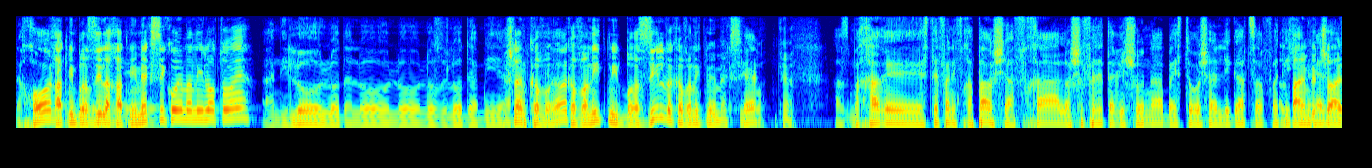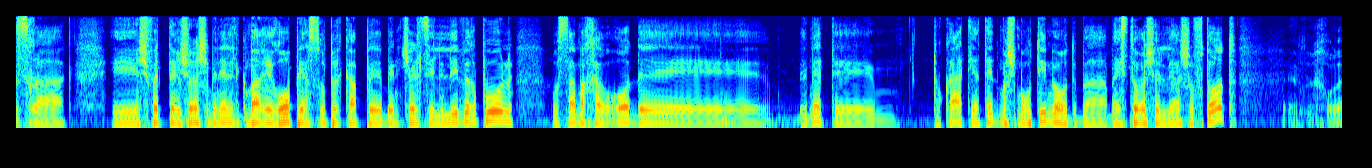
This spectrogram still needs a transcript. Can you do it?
נכון. אחת מברזיל, אחת אה, ממקסיקו, אם אני לא טועה. אני לא, לא יודע, לא, לא, לא, לא יודע מי... יש להם. כוונית מברזיל וכוונית ממקסיקו. כן. אז מחר אה, סטפני פחפר, שהפכה לשופטת הראשונה בהיסטוריה של הליגה הצרפתית. 2019. שמנהלת משחק. אה, השופטת הראשונה שמנהלת גמר אירופי, הסופר קאפ אה, בין צ'לסי לליברפול, עושה מחר עוד, באמת, תוקעת יתד משמעותי מאוד בהיסטוריה של השופטות. יכולה-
